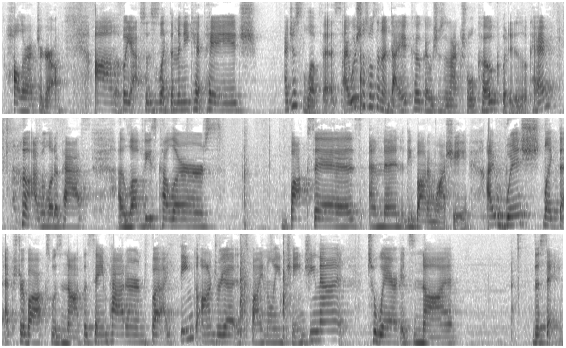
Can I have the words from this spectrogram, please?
holler at your girl. Um, but yeah, so this is like the mini kit page. I just love this. I wish this wasn't a Diet Coke. I wish it was an actual Coke, but it is okay. I would let it pass. I love these colors boxes and then the bottom washi. I wish like the extra box was not the same pattern, but I think Andrea is finally changing that to where it's not the same.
